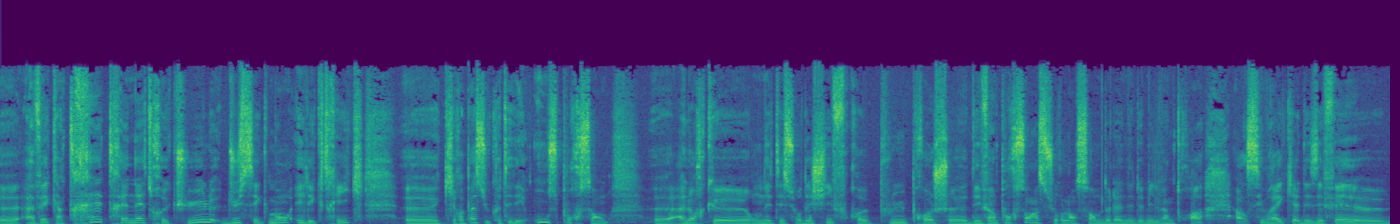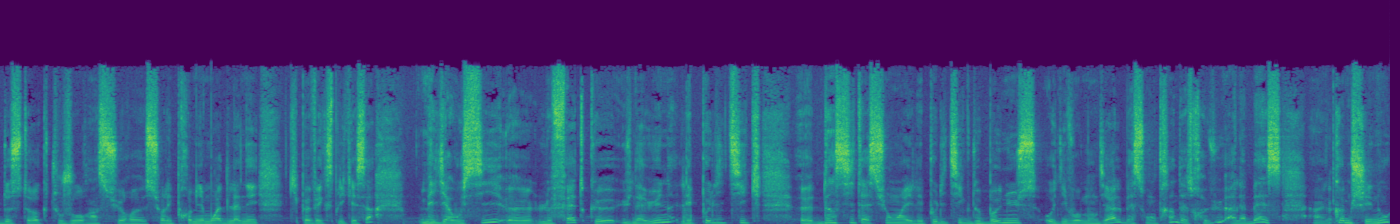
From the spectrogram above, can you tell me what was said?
euh, avec un très très net recul du segment électrique euh, qui repasse du côté des 11%, alors qu'on était sur des chiffres plus proches des 20% hein, sur l'ensemble de l'année 2023. Alors, c'est vrai qu'il y a des effets de stock toujours hein, sur, sur les premiers mois de l'année qui peuvent expliquer ça, mais il y a aussi le fait que, une à une, les politiques d'incitation et les politiques de bonus au niveau mondial ben, sont en train d'être vues à la baisse, hein, comme chez nous,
